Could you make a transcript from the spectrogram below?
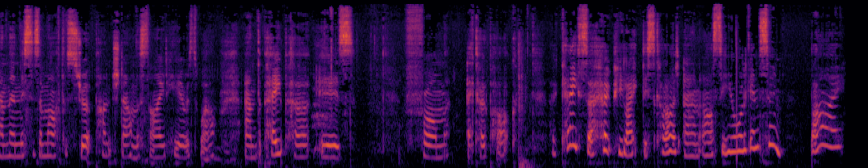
and then this is a Martha Stewart punch down the side here as well and the paper is from Echo Park. Okay, so I hope you like this card and I'll see you all again soon. Bye!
